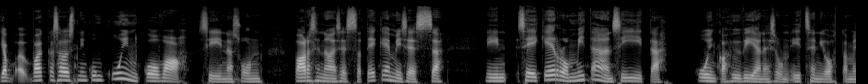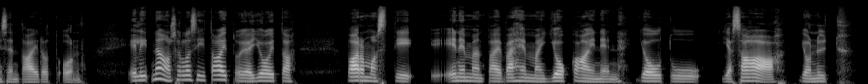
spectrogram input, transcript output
ja vaikka sä olisit niin kuin, kuin kova siinä sun varsinaisessa tekemisessä, niin se ei kerro mitään siitä, kuinka hyviä ne sun itsenjohtamisen taidot on. Eli nämä on sellaisia taitoja, joita varmasti enemmän tai vähemmän jokainen joutuu ja saa jo nyt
